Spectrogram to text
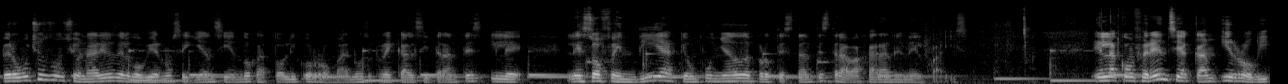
pero muchos funcionarios del gobierno seguían siendo católicos romanos recalcitrantes y le, les ofendía que un puñado de protestantes trabajaran en el país. En la conferencia, Cam y Robbie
